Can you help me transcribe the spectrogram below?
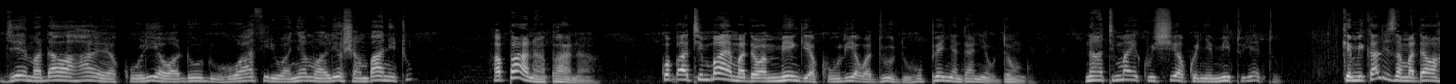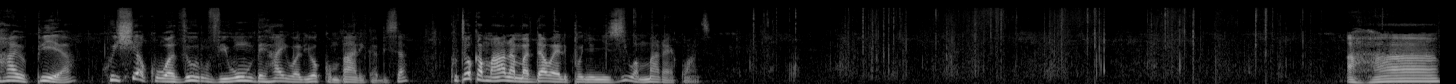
Je, madawa hayo ya kuulia wadudu huwaathiri wanyama walio shambani tu? Hapana, hapana. Kwa bahati mbaya, madawa mengi ya kuulia wadudu hupenya ndani ya udongo na hatimaye kuishia kwenye mito yetu. Kemikali za madawa hayo pia huishia kuwadhuru viumbe hai walioko mbali kabisa kutoka mahala madawa yaliponyunyiziwa mara ya kwanza. Aha,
